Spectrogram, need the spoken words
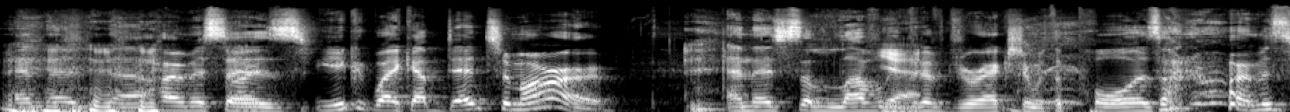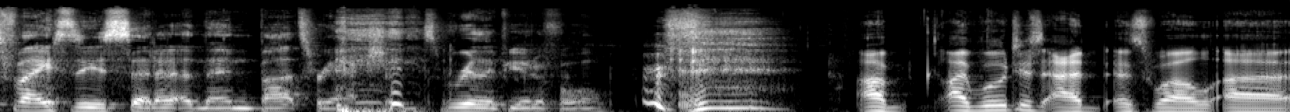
And then uh, Homer says, "You could wake up dead tomorrow." And there's a lovely Yeah. bit of direction with the pause on Homer's face as he said it, and then Bart's reaction. It's really beautiful. Um, I will just add as well uh,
